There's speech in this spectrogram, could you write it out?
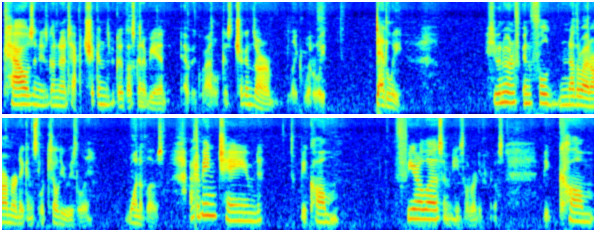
cows and he's gonna attack chickens because that's gonna be an epic battle. Because chickens are like literally deadly. Even in, in full netherite armor, they can still kill you easily. One of those. After being chained, become fearless. I mean, he's already fearless. Become,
